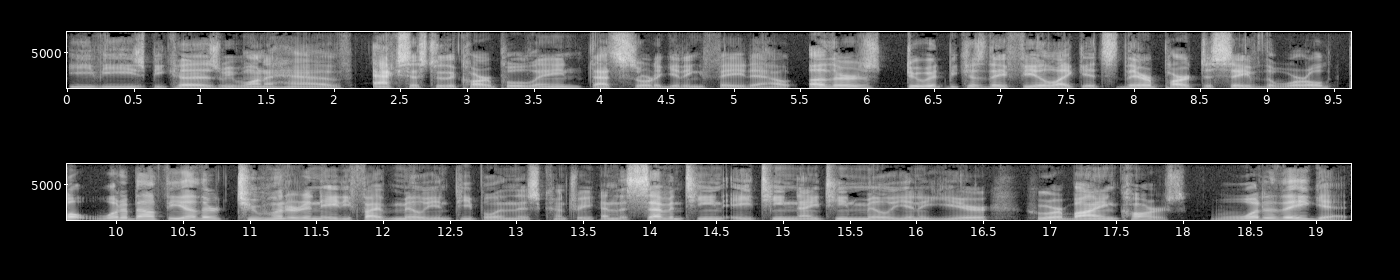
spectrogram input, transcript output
EVs because we want to have access to the carpool lane. That's sort of getting fade out. Others do it because they feel like it's their part to save the world. But what about the other 285 million people in this country and the 17, 18, 19 million a year who are buying cars? What do they get?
